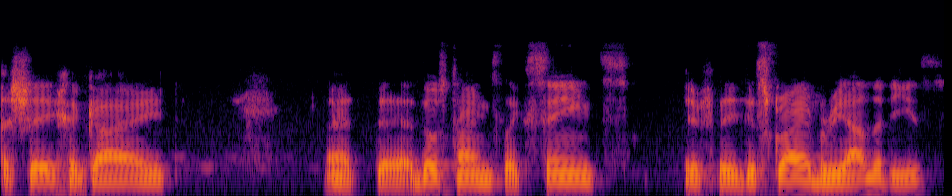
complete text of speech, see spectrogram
a shaykh, a guide, at uh, those times like saints, if they describe realities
